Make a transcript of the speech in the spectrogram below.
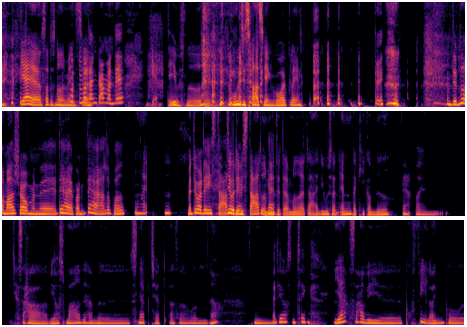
Ja, ja, så er det sådan noget imens. Ja. Hvordan gør man det? ja, det er jo sådan noget multitasking på højt plan. Okay. Jamen, det lyder meget sjovt, men øh, det, har jeg godt, det har jeg aldrig prøvet. Nej. Men det var det, I startede Det var det, med. vi startede med, Ja. ja. det der med, at der er lige så en anden, der kigger med. Ja. Og øhm, ja, så har vi også meget det her med Snapchat, altså hvor vi... Nå, Sådan, er det også en ting? Ja, så har vi øh, profiler inde på, øh,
